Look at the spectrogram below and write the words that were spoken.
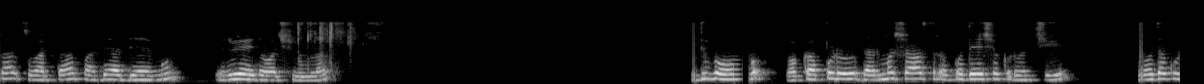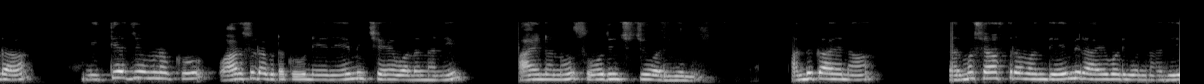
లూక స్వార్థ పదే అధ్యాయము ఇరవై ఐదో వచనంలో. ఇదిగో ఒకప్పుడు ధర్మశాస్త్ర ఉపదేశకుడు వచ్చి బోధకుడా నిత్య జీవనకు వారసుడగుటకు నేనేమి చేయవలనని ఆయనను శోధించుచు అడిగాను. అందుకు ఆయన ధర్మశాస్త్రం అందేమి రాయబడి ఉన్నది?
